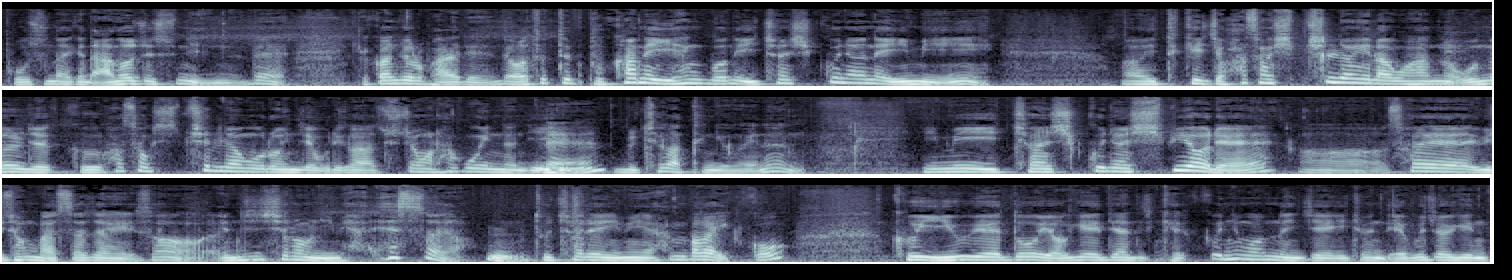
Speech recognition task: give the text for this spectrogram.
보수나 이렇게 나눠질 수는 있는데 객관적으로 봐야 되는데 어쨌든 북한의 이 행보는 2019년에 이미 어, 특히 이제 화성 17형이라고 하는 오늘 이제 그 화성 17형으로 이제 우리가 추정을 하고 있는 이 네. 물체 같은 경우에는 이미 2019년 12월에 어, 서해 위성 발사장에서 엔진 실험을 이미 했어요. 음. 두 차례 이미 한 바가 있고 그 이후에도 여기에 대한 끊임없는 이제 이런 내부적인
